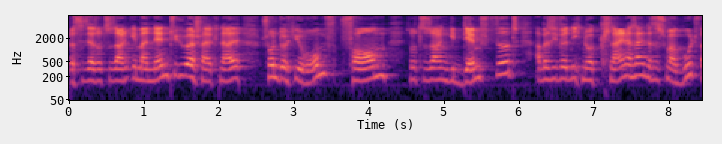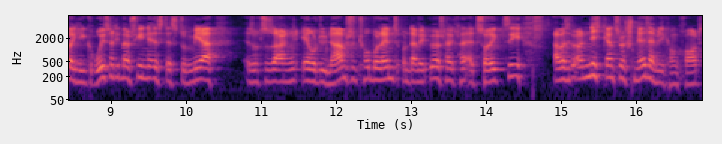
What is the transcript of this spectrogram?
dass dieser sozusagen immanente Überschallknall schon durch die Rumpfform sozusagen gedämpft wird, aber sie wird nicht nur kleiner sein, das ist schon mal gut, weil je größer die Maschine ist, desto mehr sozusagen aerodynamische Turbulenz und damit Überschallknall erzeugt sie, aber sie wird auch nicht ganz so schnell sein wie die Concorde.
